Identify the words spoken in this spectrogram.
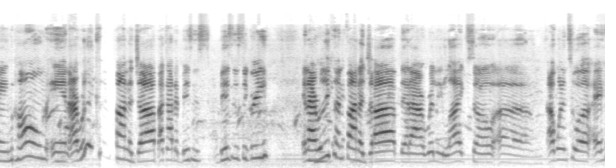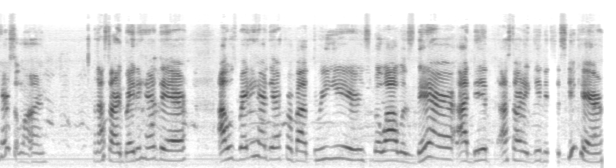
came home and I really couldn't find a job. I got a business business degree, and I really couldn't find a job that I really liked. So um, I went into a, a hair salon, and I started braiding hair there. I was braiding hair there for about three years, but while I was there, I did I started getting into skincare,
